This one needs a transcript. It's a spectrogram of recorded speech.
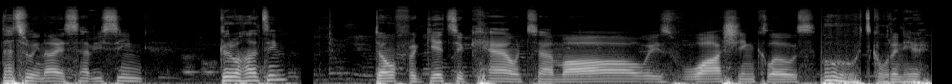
That's really nice. Have you seen Good Hunting? Don't forget to count. I'm always washing clothes. Ooh, it's cold in here.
